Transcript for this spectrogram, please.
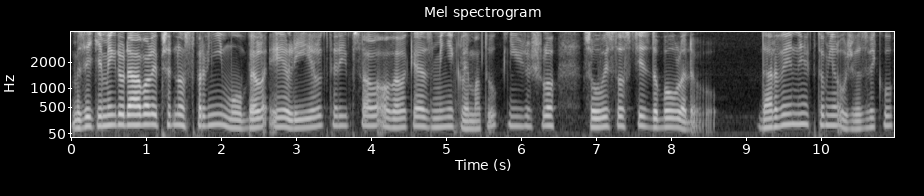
Mezi těmi, kdo dávali přednost prvnímu, byl i Líl, který psal o velké změně klimatu, k níž došlo v souvislosti s dobou ledovou. Darwin, jak to měl už ve zvyku,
